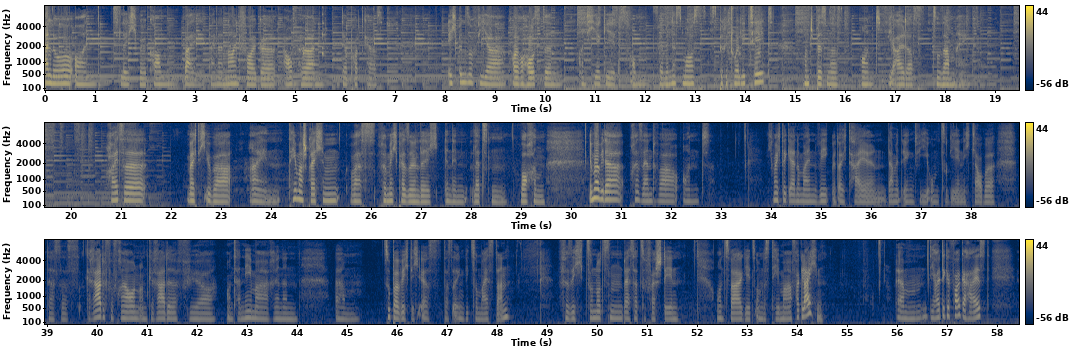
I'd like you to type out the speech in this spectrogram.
Hallo und herzlich willkommen bei einer neuen Folge Aufhören, der Podcast. Ich bin Sophia, eure Hostin, und hier geht es um Feminismus, Spiritualität und Business und wie all das zusammenhängt. Heute möchte ich über ein Thema sprechen, was für mich persönlich in den letzten Wochen immer wieder präsent war und ich möchte gerne meinen Weg mit euch teilen, damit irgendwie umzugehen. Ich glaube, dass es gerade für Frauen und gerade für Unternehmerinnen ähm, super wichtig ist, das irgendwie zu meistern, für sich zu nutzen, besser zu verstehen. Und zwar geht es um das Thema Vergleichen. Ähm, die heutige Folge heißt,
